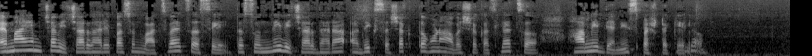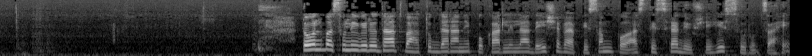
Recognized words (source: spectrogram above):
एमआयएमच्या विचारधारेपासून वाचवायचं असेल तर सुन्नी विचारधारा अधिक सशक्त होणं आवश्यक असल्याचं हामिद यांनी स्पष्ट केलं. टोल वसुलीविरोधात वाहतूकदारांनी पुकारलेला देशव्यापी संप आज तिसऱ्या दिवशीही सुरूच आहे.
